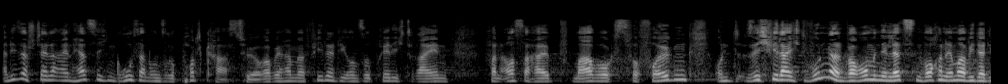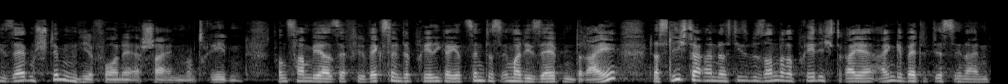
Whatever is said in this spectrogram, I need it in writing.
An dieser Stelle einen herzlichen Gruß an unsere Podcast-Hörer. Wir haben ja viele, die unsere Predigtreihen von außerhalb Marburgs verfolgen und sich vielleicht wundern, warum in den letzten Wochen immer wieder dieselben Stimmen hier vorne erscheinen und reden. Sonst haben wir ja sehr viel wechselnde Prediger. Jetzt sind es immer dieselben drei. Das liegt daran, dass diese besondere Predigtreihe eingebettet ist in ein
